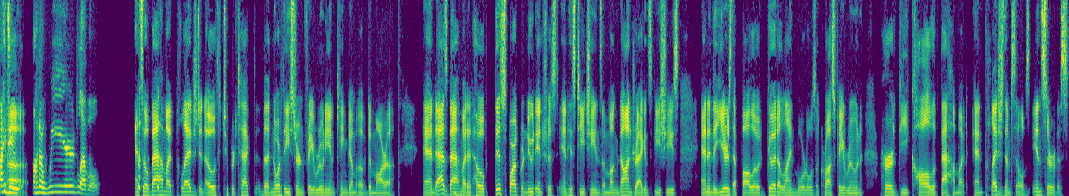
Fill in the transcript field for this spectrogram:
I do uh, on a weird level. And so Bahamut pledged an oath to protect the northeastern Faerunian kingdom of Damara. And as Bahamut Mhm. had hoped, this sparked renewed interest in his teachings among non dragon species. And in the years that followed, good aligned mortals across Faerun heard the call of Bahamut and pledged themselves in service.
